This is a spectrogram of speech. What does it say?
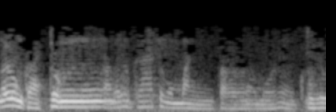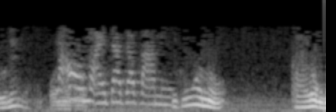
ngelung gadung. Ngelung gadung mentol ngono. Gulune. Nek ono ae cacatane. Iku ngono. Kalung.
